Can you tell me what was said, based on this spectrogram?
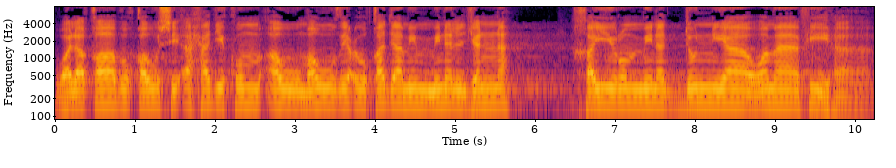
ولقاب قوس أحدكم أو موضع قدم من الجنة خير من الدنيا وما فيها.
